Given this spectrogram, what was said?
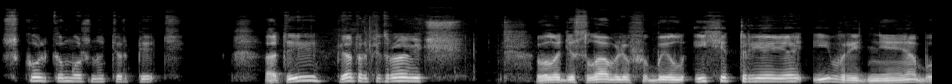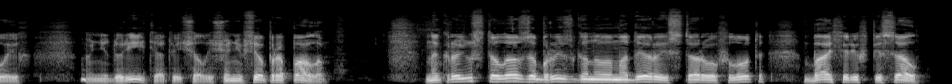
Сколько можно терпеть? А ты, Петр Петрович... Владиславлев был и хитрее, и вреднее обоих. «Ну, — Не дурите, — отвечал, — еще не все пропало. На краю стола, забрызганного Мадера из старого флота, Бахерев писал —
